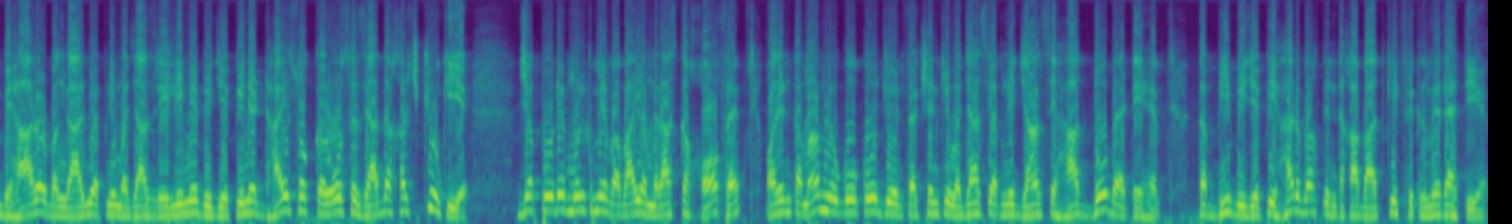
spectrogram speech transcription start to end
बिहार और बंगाल में अपनी मजाज रैली में बीजेपी ने ढाई करोड़ से ज़्यादा खर्च क्यों किए? जब पूरे मुल्क में वबाई अमराज का खौफ है और इन तमाम लोगों को जो इन्फेक्शन की वजह से अपनी जान से हाथ धो बैठे हैं, तब भी बीजेपी हर वक्त इंतबात की फ़िक्र में रहती है।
